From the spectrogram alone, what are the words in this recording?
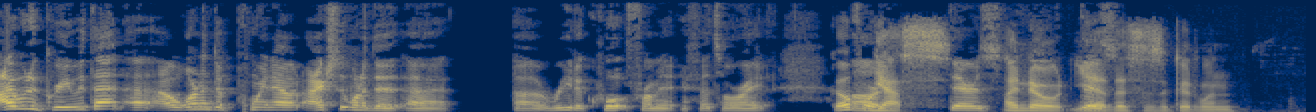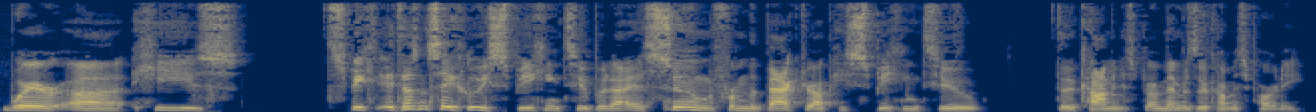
I would agree with that. Uh, I wanted to point out. I actually wanted to uh, uh, read a quote from it, if that's all right. Go for um, it. Yes, there's. I know. Yeah, this is a good one. Where uh, he's speak. It doesn't say who he's speaking to, but I assume from the backdrop he's speaking to the communist or members of the Communist Party.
